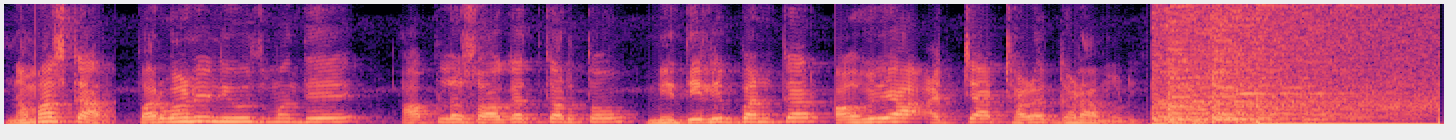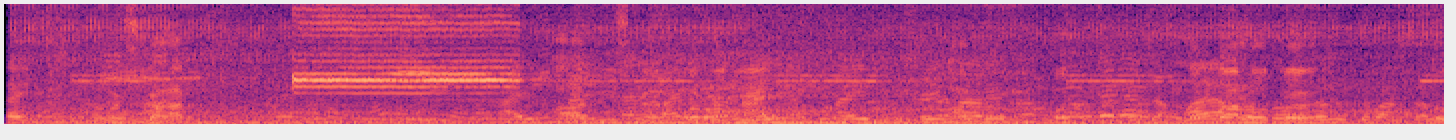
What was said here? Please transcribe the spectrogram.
नमस्कार परभणी न्यूजमध्ये आपलं स्वागत करतो. मी दिलीप बनकर पाहूया आजच्या ठळक घडामोडी. नमस्कार. आज वीस नोव्हेंबर रोजी मतदान होतं. तर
